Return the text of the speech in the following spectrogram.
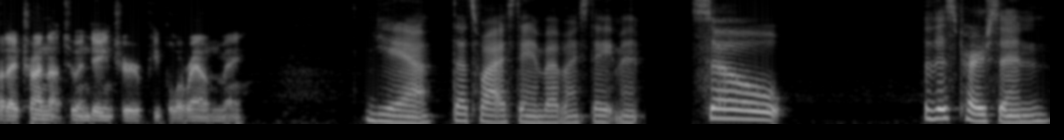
but I try not to endanger people around me. Yeah, that's why I stand by my statement. So this person,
